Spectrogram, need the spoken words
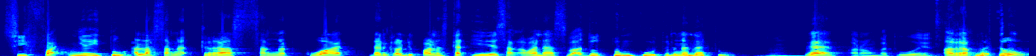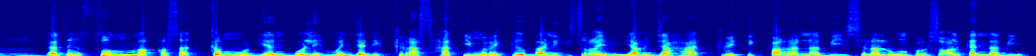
Sifatnya itu adalah sangat keras, sangat kuat dan kalau dipanaskan ianya sangat panas sebab tu tungku tu dengan batu. Kan? Arang batu ya. Arab batu. Dan tu summa qasad kemudian boleh menjadi keras hati mereka Bani Israel yang jahat, kritik para nabi, selalu mempersoalkan nabi.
